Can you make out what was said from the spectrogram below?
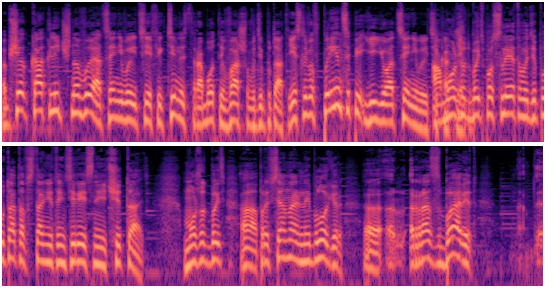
вообще, как лично вы оцениваете эффективность работы вашего депутата? Если вы, в принципе, ее оцениваете А может быть, после этого депутатов станет интереснее читать. Может быть, а, профессиональный блогер э, разбавит э,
